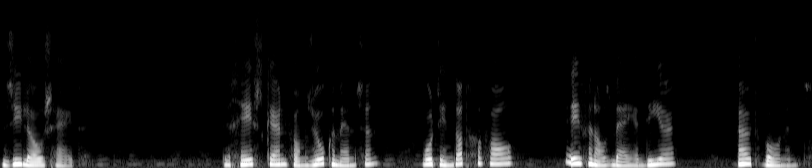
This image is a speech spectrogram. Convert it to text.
zieloosheid. De geestkern van zulke mensen wordt in dat geval, evenals bij het dier, uitwonend.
